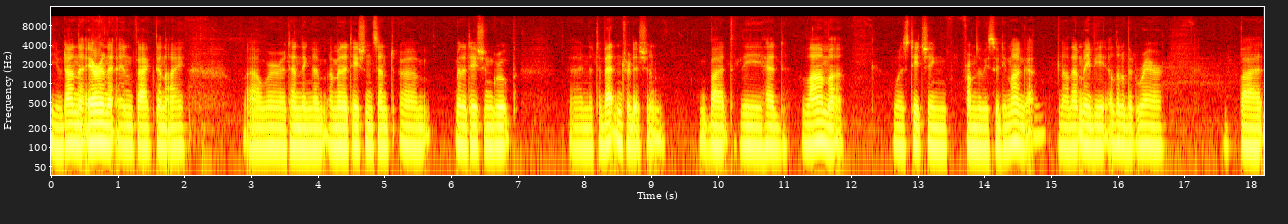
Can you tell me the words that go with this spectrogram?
you've done. Aaron, in fact, and I uh, were attending a, a meditation center, um, meditation group in the Tibetan tradition, but the head Lama was teaching from the Visuddhimagga. Now that may be a little bit rare, but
